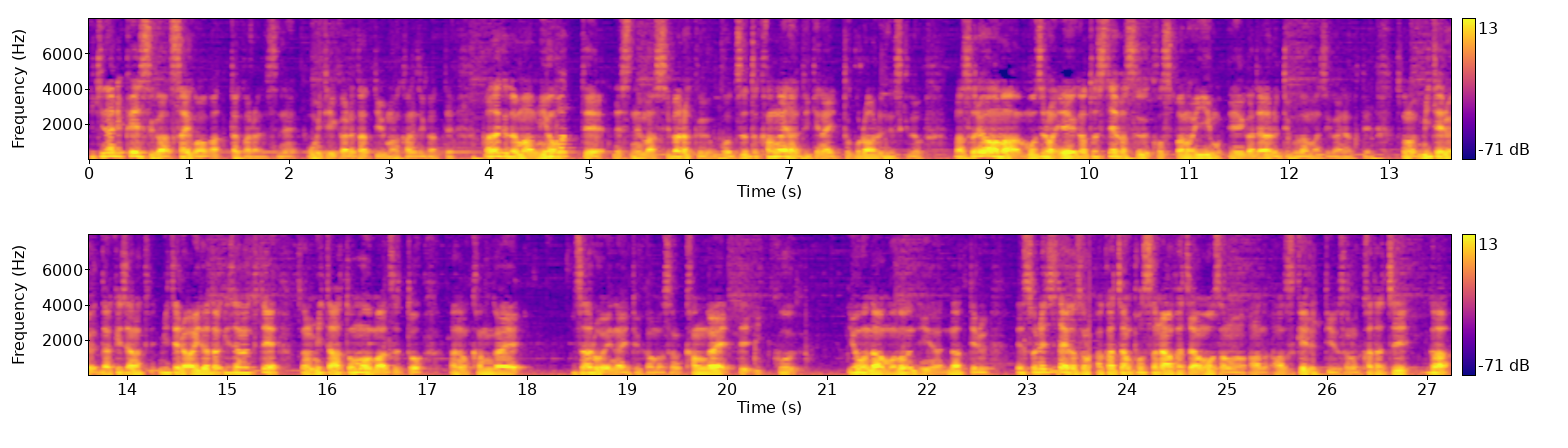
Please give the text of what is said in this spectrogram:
いきなりペースが最後上がったからですね置いていかれたっていうまあ感じがあって、まあ、だけどまあ見終わってですね、まあ、しばらくこうずっと考えないといけないところあるんですけど、まあ、それはまあもちろん映画としてはすぐコスパのいい映画であるっていうことは間違いなくてその見てるだけじゃなくて見てる間だけじゃなくてその見た後もまあずっとあの考ええざるを得ないというか、まあ、その考えていくようなものになってるでそれ自体がその赤ちゃんポストの赤ちゃんをそのあの預けるっていうその形が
